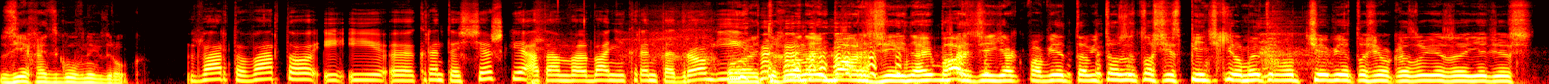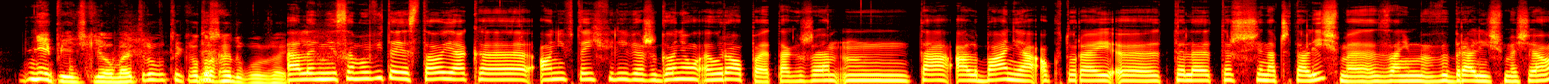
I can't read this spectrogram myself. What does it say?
zjechać z głównych dróg. Warto, warto i, i e, kręte ścieżki, a tam w Albanii kręte drogi. Oj, to chyba najbardziej, najbardziej jak pamiętam i to, że coś jest 5 km od ciebie, to się okazuje, że jedziesz nie 5 kilometrów, tylko Wiesz, trochę dłużej. Ale niesamowite jest to, jak e, oni w tej chwili, wiesz, gonią Europę. Także mm, ta Albania, o której e, tyle też się naczytaliśmy, zanim wybraliśmy się,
